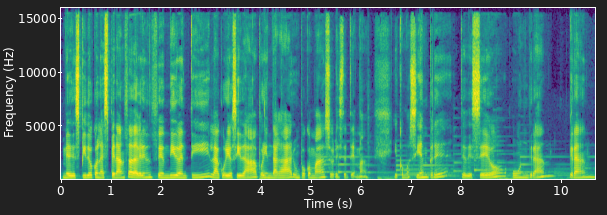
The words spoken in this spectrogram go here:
Me despido con la esperanza de haber encendido en ti la curiosidad por indagar un poco más sobre este tema. Y como siempre, te deseo un gran, gran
